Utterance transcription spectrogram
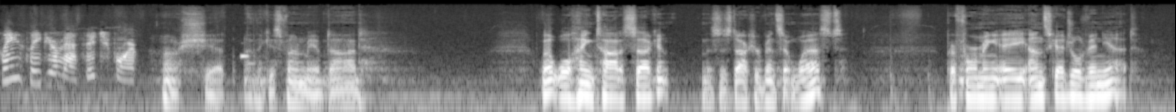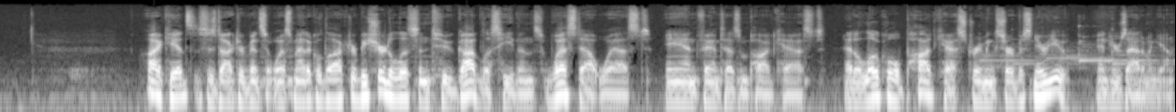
Please leave your message for Oh shit! I think his phone may have died. Well, we'll hang tight a second. This is Dr. Vincent West performing a unscheduled vignette. Hi, kids. This is Dr. Vincent West, medical doctor. Be sure to listen to Godless Heathens, West Out West, and Phantasm Podcast at a local podcast streaming service near you. And here's Adam again.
